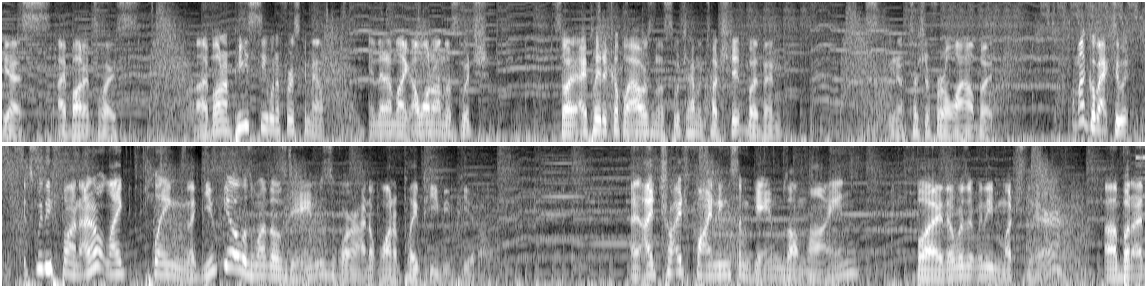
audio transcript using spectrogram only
Yes, I bought it twice. I bought it on PC when it first came out, and then I'm like, I want it on the Switch. So I, I played a couple hours on the Switch. I haven't touched it, but then you know touched it for a while. But I might go back to it. It's really fun. I don't like playing like Yu-Gi-Oh is one of those games where I don't want to play PvP at all. And I tried finding some games online, but there wasn't really much there. Uh, but I,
